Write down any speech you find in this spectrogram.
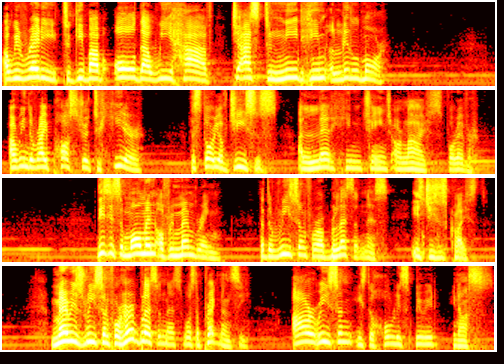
Are we ready to give up all that we have just to need Him a little more? Are we in the right posture to hear the story of Jesus and let Him change our lives forever? This is a moment of remembering that the reason for our blessedness is Jesus Christ. Mary's reason for her blessedness was the pregnancy. Our reason is the Holy Spirit in us.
